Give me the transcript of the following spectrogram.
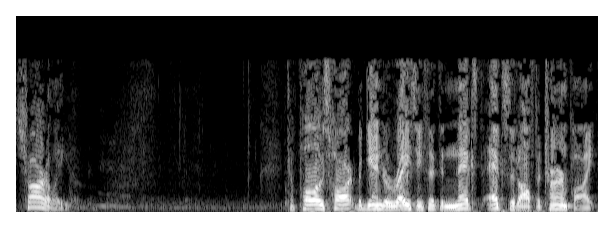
Charlie. Campolo's heart began to race. He took the next exit off the turnpike.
